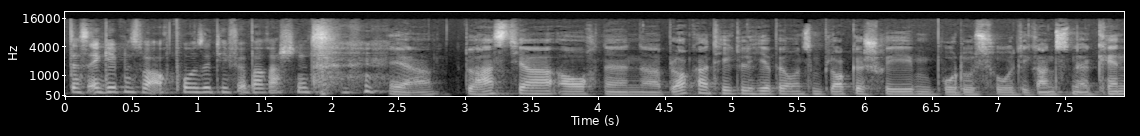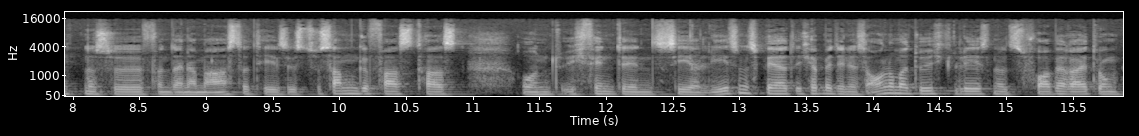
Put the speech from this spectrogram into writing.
das Ergebnis war auch positiv überraschend. Ja, du hast ja auch einen äh, Blogartikel hier bei uns im Blog geschrieben, wo du so die ganzen Erkenntnisse von deiner Masterthesis zusammengefasst hast. Und ich finde den sehr lesenswert. Ich habe mir den jetzt auch nochmal durchgelesen als Vorbereitung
